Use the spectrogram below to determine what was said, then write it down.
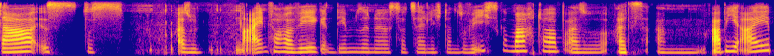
da ist das, also ein einfacher Weg in dem Sinne ist tatsächlich dann so, wie ich es gemacht habe, also als ähm, Abi-Eib,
